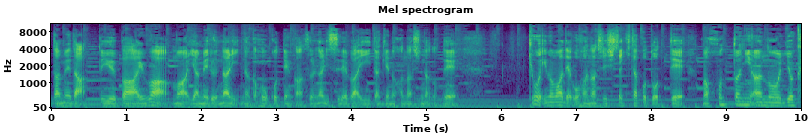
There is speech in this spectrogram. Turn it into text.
ダメだっていう場合は、まあ、やめるなりなんか方向転換するなりすればいいだけの話なので、今日今までお話ししてきたことって、まあ、本当にあの、よく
